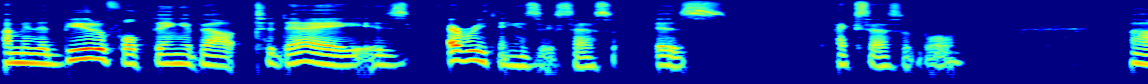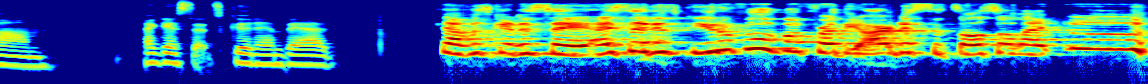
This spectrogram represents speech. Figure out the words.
I mean, the beautiful thing about today is everything is, access- is accessible. Um, I guess that's good and bad. I was going to say, I said it's beautiful, but for the artist, it's also like, ooh.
